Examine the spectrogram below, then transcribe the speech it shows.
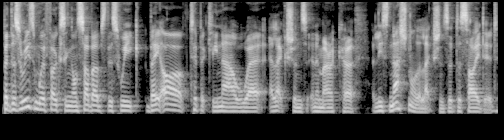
But there's a reason we're focusing on suburbs this week. They are typically now where elections in America, at least national elections, are decided.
